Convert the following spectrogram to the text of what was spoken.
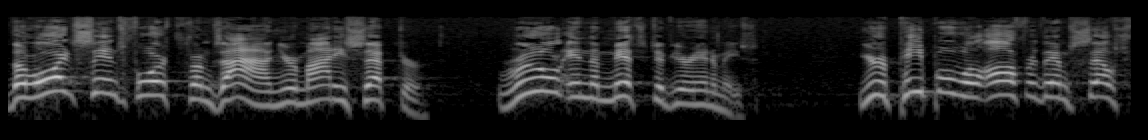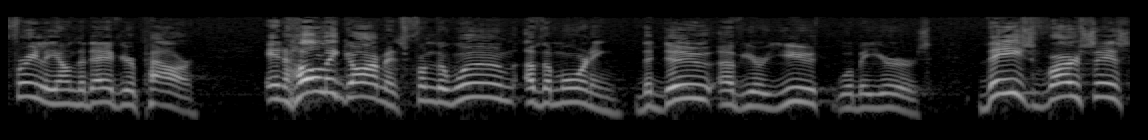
The Lord sends forth from Zion your mighty scepter. Rule in the midst of your enemies. Your people will offer themselves freely on the day of your power. In holy garments from the womb of the morning, the dew of your youth will be yours. These verses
